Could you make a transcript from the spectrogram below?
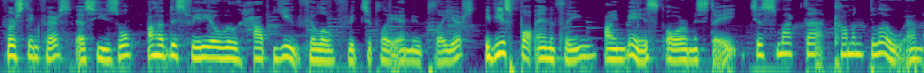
First thing first, as usual, I hope this video will help you fellow free-to-play and new players. If you spot anything I missed or mistake, just mark that comment below and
